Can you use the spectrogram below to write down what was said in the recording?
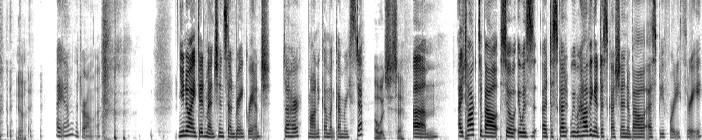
yeah. I am the drama. you know, I did mention Sunbreak Ranch to her, Monica Montgomery Steppe. Oh, what'd she say? Um, I talked about so it was a discuss. We were having a discussion about SB forty three,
